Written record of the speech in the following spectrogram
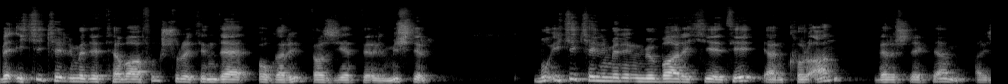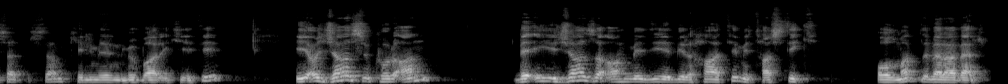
ve iki kelimede tevafuk suretinde o garip vaziyet verilmiştir. Bu iki kelimenin mübarekiyeti yani Kur'an ve Resul-i Ekrem Aleyhisselatü Vesselam kelimelerin mübarekiyeti İcaz-ı Kur'an ve İcaz-ı Ahmediye bir hatimi tasdik olmakla beraber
